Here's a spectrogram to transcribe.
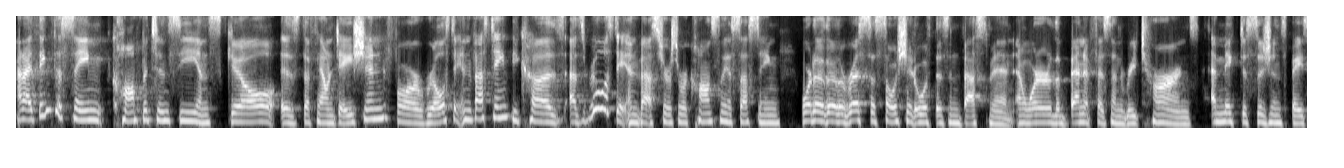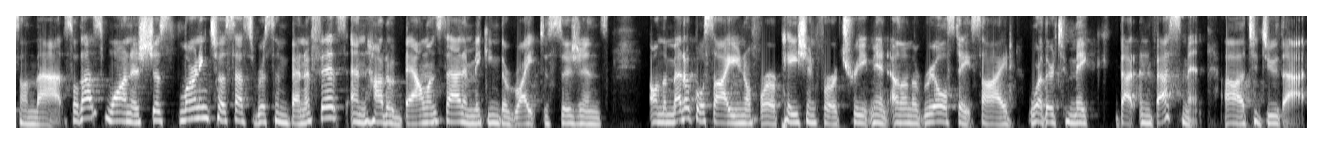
And I think the same competency and skill is the foundation for real estate investing because as real estate investors, we're constantly assessing what are the risks associated with this investment and what are the benefits and returns and make decisions based on that. So that's one is just learning to assess risks and benefits and how to balance that and making the right decisions on the medical side, you know, for a patient, for a treatment, and on the real estate side, whether to make that investment uh, to do that.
